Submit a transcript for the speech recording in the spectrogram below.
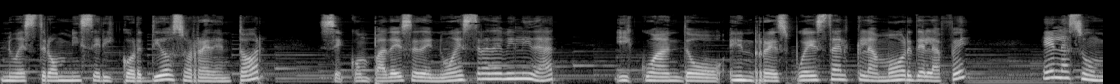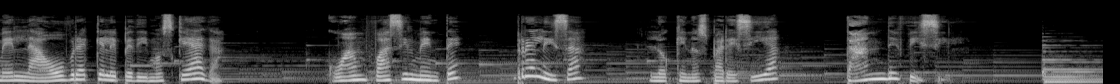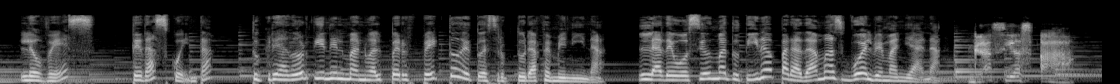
Nuestro misericordioso Redentor se compadece de nuestra debilidad y cuando, en respuesta al clamor de la fe, Él asume la obra que le pedimos que haga, cuán fácilmente realiza lo que nos parecía tan difícil. ¿Lo ves? ¿Te das cuenta? Tu creador tiene el manual perfecto de tu estructura femenina. La devoción matutina para damas vuelve mañana. Gracias a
